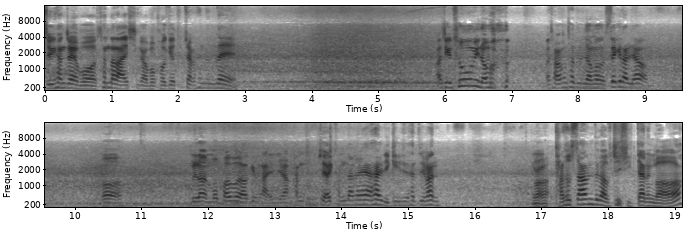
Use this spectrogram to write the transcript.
지금 현재 뭐 선단 아이씨인가 뭐 거기에 도착을 했는데 아 지금 소음이 너무 아, 자동차들이 너무 세게 달려. 뭐 물론 뭐 법을 어기는 건 아니지만 감, 제가 감당해야 할 얘기긴 하지만 어, 다소 사운드가 붙일 수 있다는 거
